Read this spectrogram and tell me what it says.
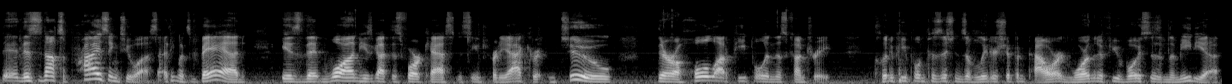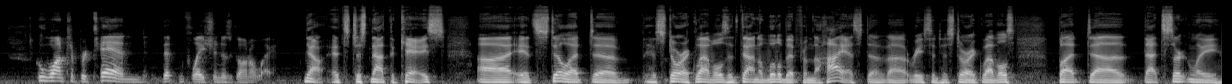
this is not surprising to us. I think what's bad is that one, he's got this forecast and it seems pretty accurate, and two, there are a whole lot of people in this country, including people in positions of leadership and power, and more than a few voices in the media, who want to pretend that inflation has gone away. No, it's just not the case. Uh, it's still at uh, historic levels. It's down a little bit from the highest of uh, recent historic levels, but uh, that's certainly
